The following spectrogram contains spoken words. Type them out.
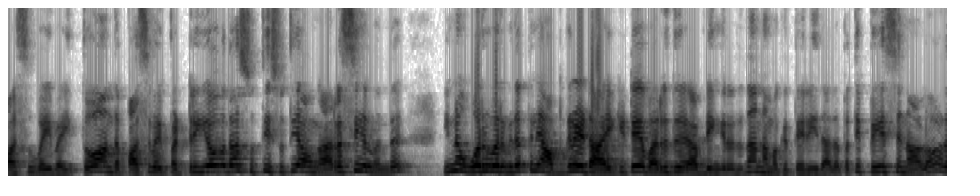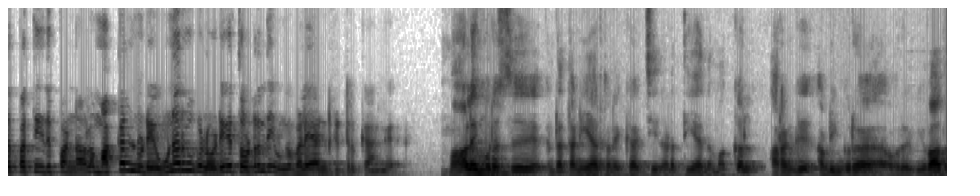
பசுவை வைத்தோ அந்த பசுவை பற்றியோ தான் சுற்றி சுற்றி அவங்க அரசியல் வந்து இன்னும் ஒரு ஒரு விதத்துலேயும் அப்கிரேட் ஆகிக்கிட்டே வருது அப்படிங்கிறது தான் நமக்கு தெரியுது. அதை பற்றி பேசினாலோ அதை பற்றி இது பண்ணாலோ மக்களினுடைய உணர்வுகளோடைய தொடர்ந்து இவங்க விளையாண்டுக்கிட்டு இருக்காங்க. மாலை முரசு என்ற தனியார் தொலைக்காட்சி நடத்திய அந்த மக்கள் அரங்கு அப்படிங்கிற ஒரு விவாத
